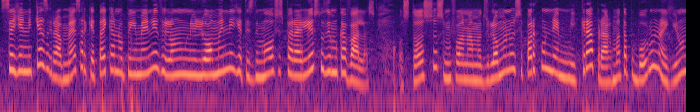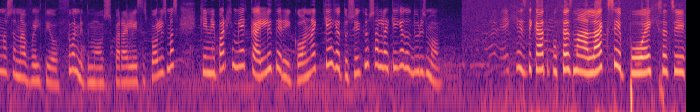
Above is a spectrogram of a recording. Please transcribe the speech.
Σε γενικές γραμμές, αρκετά ικανοποιημένοι δηλώνουν οι λιόμενοι για τις δημόσιες παραλίες του Δήμου Καβάλας. Ωστόσο, σύμφωνα με τους λιόμενους, υπάρχουν ε, μικρά πράγματα που μπορούν να γίνουν ώστε να βελτιωθούν οι δημόσιες παραλίες της πόλης μας και να υπάρχει μια καλύτερη εικόνα και για τους ίδιους αλλά και για τον τουρισμό. Έχεις δει κάτι που θες να αλλάξει, που έχεις έτσι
